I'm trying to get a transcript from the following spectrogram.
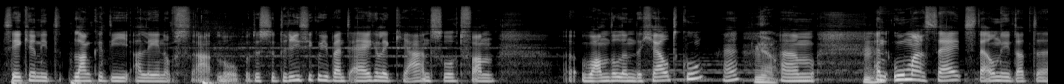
Zeker niet blanken die alleen op straat lopen. Dus het risico, je bent eigenlijk ja, een soort van wandelende geldkoe. Hè? Ja. Ehm, En Omar zei, stel nu dat, eh,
